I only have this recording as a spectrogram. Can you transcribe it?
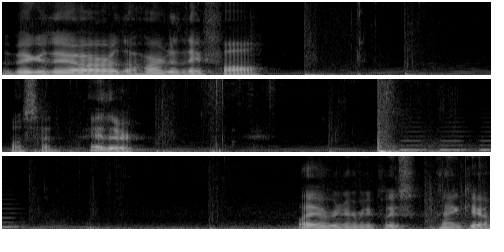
The bigger they are, the harder they fall. Well said. Hey there. Fly over near me, please. Thank you.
